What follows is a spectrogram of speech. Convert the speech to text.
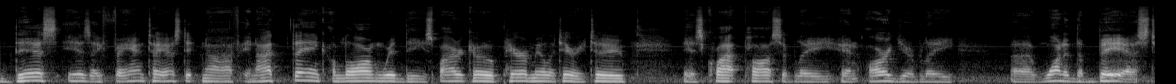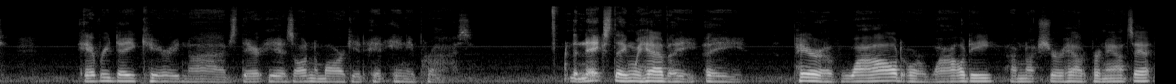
This is a fantastic knife, and I think along with the Spyderco Paramilitary 2 is quite possibly and arguably uh, one of the best everyday carry knives there is on the market at any price. The next thing we have a, a pair of wild or wildy, I'm not sure how to pronounce that,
